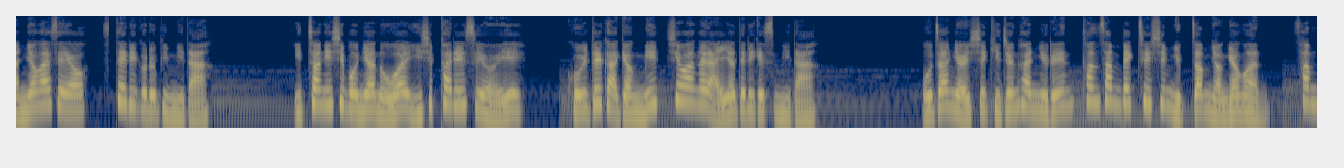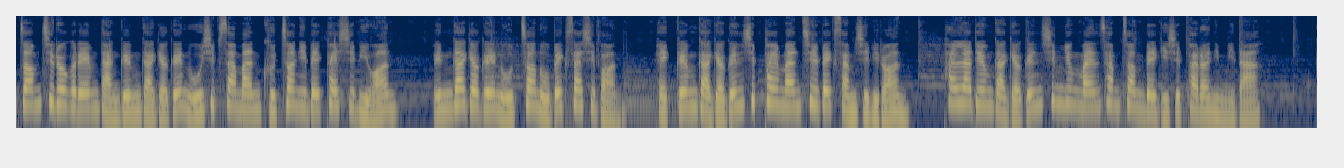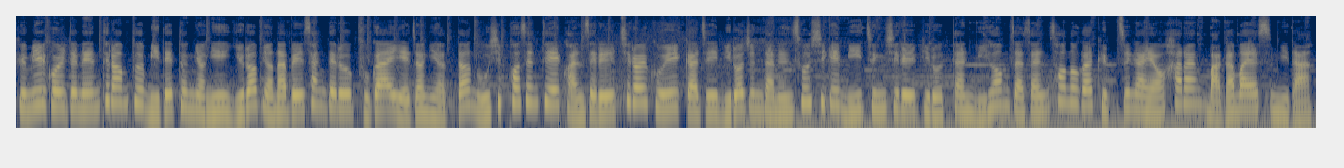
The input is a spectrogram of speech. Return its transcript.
안녕하세요. 스테리그룹입니다. 2025년 5월 28일 수요일 골드 가격 및 시황을 알려드리겠습니다. 오전 10시 기준 환율은 1376.00원, 3.75g 당금 가격은 54만 9,282원, 은 가격은 5,540원, 백금 가격은 18만 731원, 팔라듐 가격은 16만 3,128원입니다. 금일 골드는 트럼프 미 대통령이 유럽연합을 상대로 부과할 예정이었던 50%의 관세를 7월 9일까지 미뤄준다는 소식에 미 증시를 비롯한 위험 자산 선호가 급증하여 하락 마감하였습니다.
